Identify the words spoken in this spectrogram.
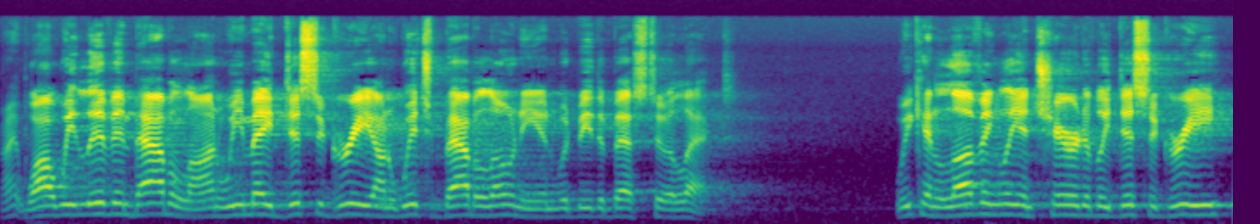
Right? While we live in Babylon, we may disagree on which Babylonian would be the best to elect. We can lovingly and charitably disagree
